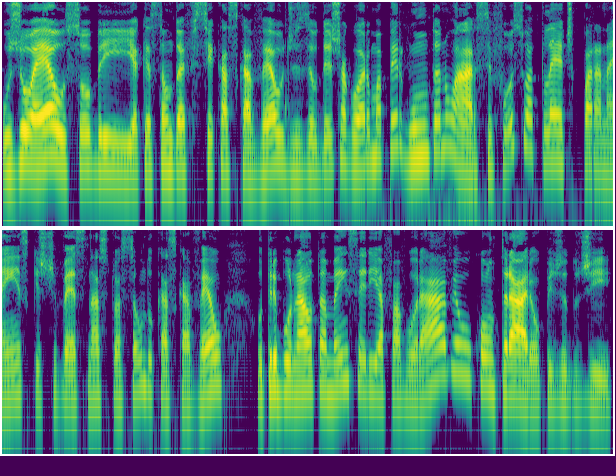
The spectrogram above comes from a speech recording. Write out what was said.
O Joel, sobre a questão do FC Cascavel, diz: Eu deixo agora uma pergunta no ar. Se fosse o Atlético Paranaense que estivesse na situação do Cascavel, o tribunal também seria favorável ou contrário ao pedido de.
